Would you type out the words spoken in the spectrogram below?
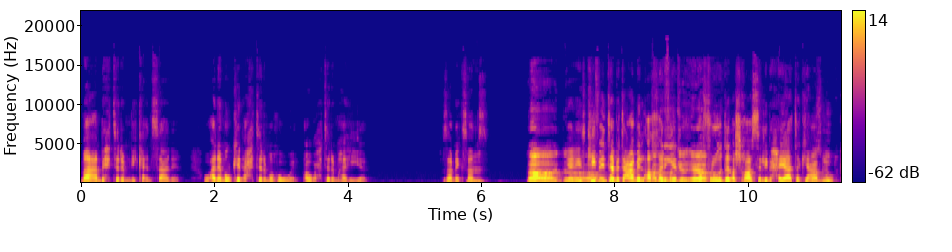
ما عم بيحترمني كإنسانة. وأنا ممكن أحترمه هو أو أحترمها هي. Does that make sense؟ د- يعني آه. كيف أنت بتعامل آخرين؟ بفكر- yeah. مفروض الأشخاص اللي بحياتك يعاملوك.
